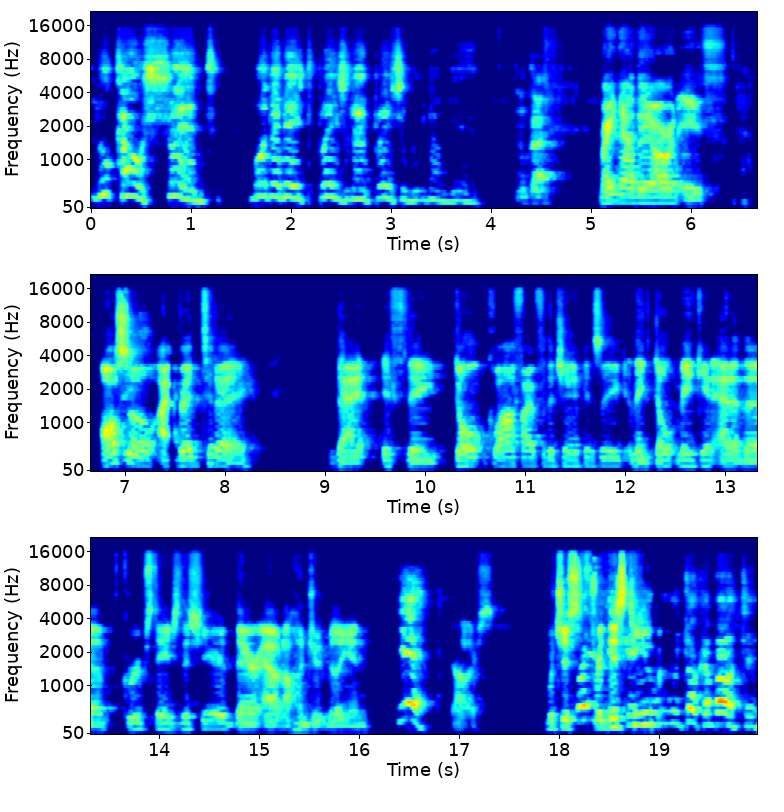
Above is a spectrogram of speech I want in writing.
look how strength, more than eight places, nine places we don't get. Okay. Right now, they are in eighth. Also, I read today that if they don't qualify for the Champions League and they don't make it out of the group stage this year, they're out 100 million Yeah. dollars, which is What for is this it? team. You- we talk about uh,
